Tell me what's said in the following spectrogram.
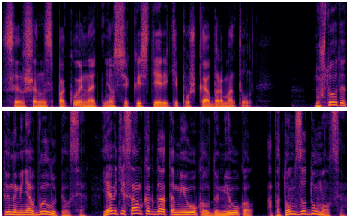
Совершенно спокойно отнесся к истерике Пушка Барматун. «Ну что это ты на меня вылупился? Я ведь и сам когда-то мяукал да мяукал, а потом задумался.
